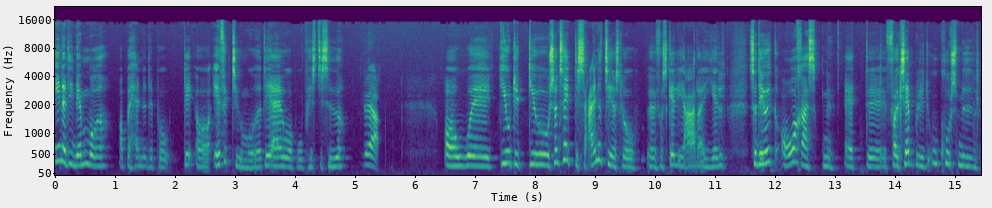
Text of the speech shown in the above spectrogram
en af de nemme måder at behandle det på, det, og effektive måder, det er jo at bruge pesticider. Ja. Og øh, de, er jo, de, de er jo sådan set designet til at slå øh, forskellige arter ihjel. Så det er jo ikke overraskende, at øh, for eksempel et ukrudtsmiddel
